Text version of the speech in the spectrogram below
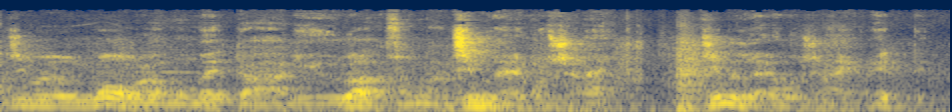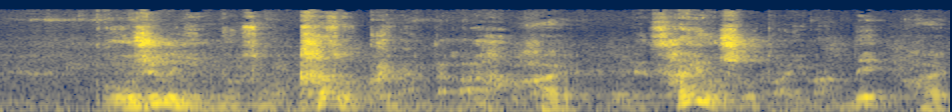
自分も俺は揉めた理由はそんなジムがやることじゃないと。ジムがやることじゃないよねって。50人のその家族なんだから、はい。で作業しろとはで、はい。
